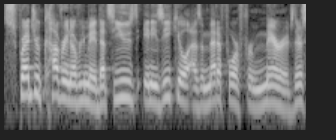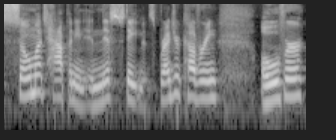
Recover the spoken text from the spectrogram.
Spread your covering over your maid. That's used in Ezekiel as a metaphor for marriage. There's so much happening in this statement. Spread your covering over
